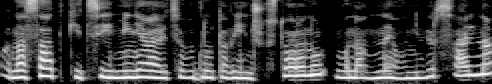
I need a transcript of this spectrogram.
Насадки ці міняються в одну та в іншу сторону, вона не універсальна.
